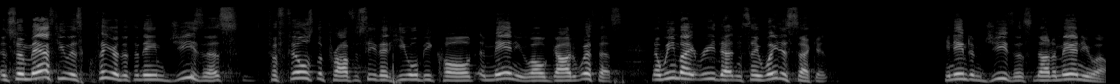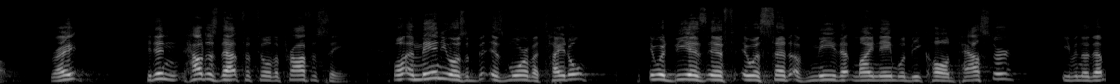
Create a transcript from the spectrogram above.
And so Matthew is clear that the name Jesus fulfills the prophecy that he will be called Emmanuel, God with us. Now, we might read that and say, wait a second. He named him Jesus, not Emmanuel, right? He didn't. How does that fulfill the prophecy? Well, Emmanuel is, a, is more of a title. It would be as if it was said of me that my name would be called pastor, even though that,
